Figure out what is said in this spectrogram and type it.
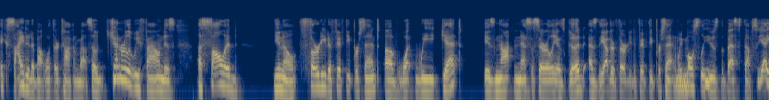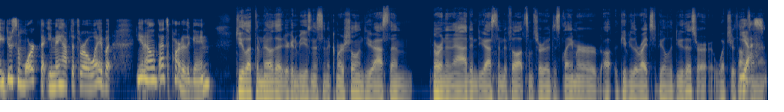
excited about what they're talking about. So generally, we found is a solid, you know, 30 to 50% of what we get is not necessarily as good as the other 30 to 50%. And we mostly use the best stuff. So yeah, you do some work that you may have to throw away, but you know, that's part of the game. Do you let them know that you're going to be using this in a commercial and do you ask them or in an ad and do you ask them to fill out some sort of disclaimer or uh, give you the rights to be able to do this or what's your thoughts yes. on that?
